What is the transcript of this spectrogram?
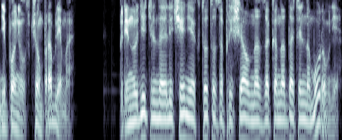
Не понял, в чем проблема. Принудительное лечение кто-то запрещал на законодательном уровне?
